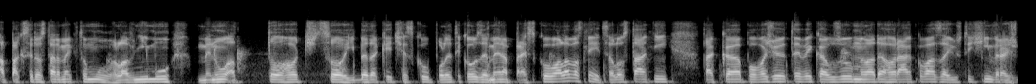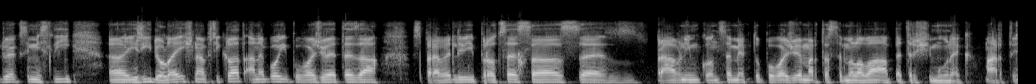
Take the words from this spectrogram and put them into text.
a pak se dostaneme k tomu hlavnímu menu a toho, co hýbe taky českou politikou, zejména preskou, ale vlastně i celostátní, tak považujete vy kauzu Milada Horáková za justiční vraždu, jak si myslí Jiří Dolejš například, anebo ji považujete za spravedlivý proces se správným koncem, jak to považuje Marta Semelová a Petr Šimůnek? Marty.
